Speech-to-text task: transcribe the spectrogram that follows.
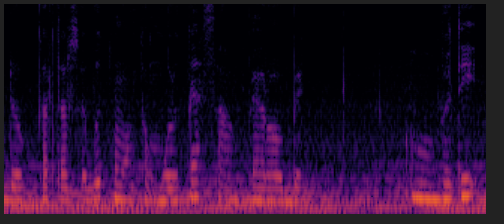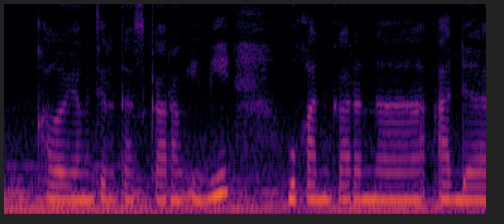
dokter tersebut memotong mulutnya sampai robek. Oh, berarti kalau yang cerita sekarang ini bukan karena ada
